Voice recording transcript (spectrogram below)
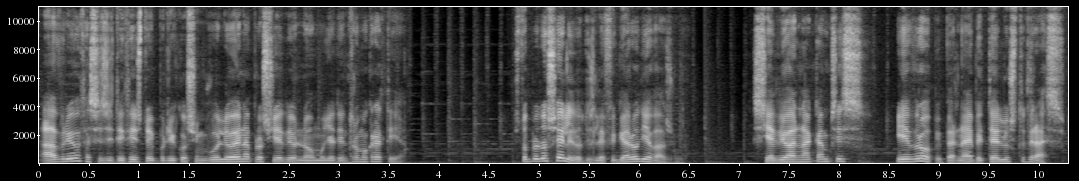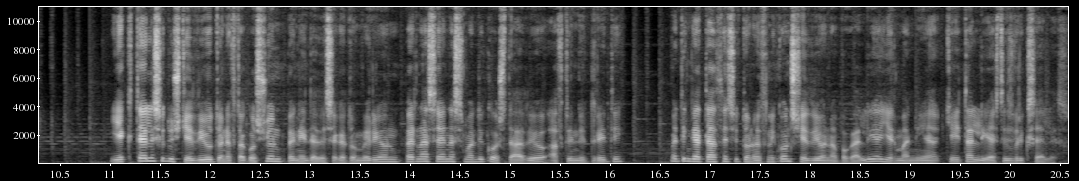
Αύριο θα συζητηθεί στο Υπουργικό Συμβούλιο ένα προσχέδιο νόμου για την τρομοκρατία. Στο πρωτοσέλιδο της Λεφιγκαρό διαβάζουμε. Σχέδιο ανάκαμψης Η Ευρώπη περνά επιτέλους στη δράση. Η εκτέλεση του σχεδίου των 750 δισεκατομμυρίων περνά σε ένα σημαντικό στάδιο αυτήν την Τρίτη με την κατάθεση των εθνικών σχεδίων από Γαλλία, Γερμανία και Ιταλία στις Βρυξέλλες.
